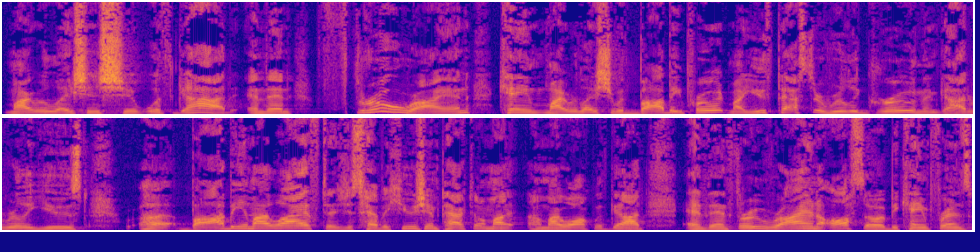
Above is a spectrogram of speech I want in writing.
my relationship with God. And then through Ryan came my relationship with Bobby Pruitt, my youth pastor, really grew, and then God really used uh, Bobby in my life to just have a huge impact on my on my walk with God. And then through Ryan, also I became friends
